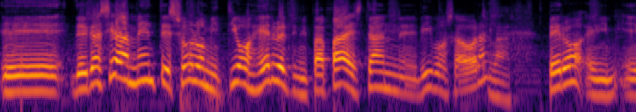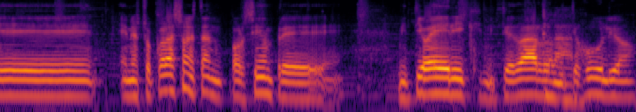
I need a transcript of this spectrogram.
Eh, desgraciadamente solo mi tío Herbert y mi papá están eh, vivos ahora. Claro. Pero eh, en nuestro corazón están por siempre mi tío Eric, mi tío Eduardo, mi tío Julio,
